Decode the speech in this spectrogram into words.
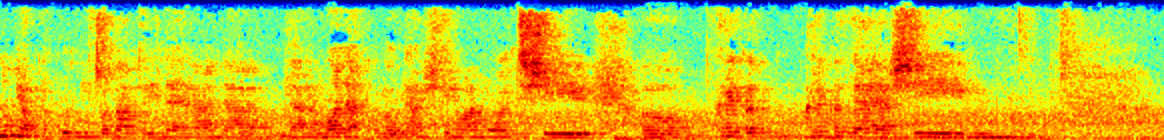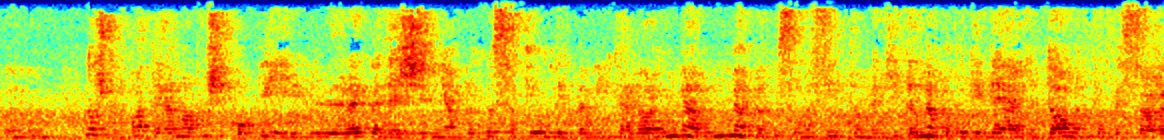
nu mi-a plăcut niciodată ideea de a, de a rămâne acolo, de a ști mai mult și uh, cred, că, cred că de aia și uh, nu știu, poate am avut și copii repede și mi-a plăcut să fiu un pic pe mintea lor. Nu mi-a, nu mi-a plăcut să mă simt învechită, nu mi-a plăcut ideea de doamnă profesoară,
